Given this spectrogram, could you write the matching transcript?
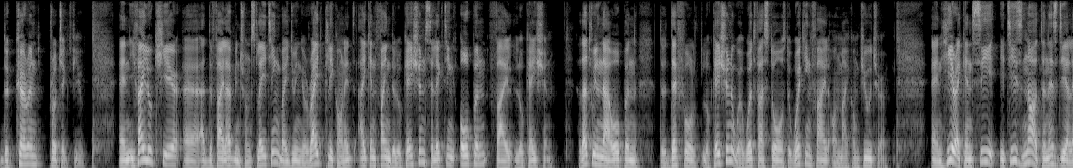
the current project view. And if I look here uh, at the file I've been translating by doing a right click on it, I can find the location selecting open file location. So that will now open the default location where WordFast stores the working file on my computer. And here I can see it is not an SDL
